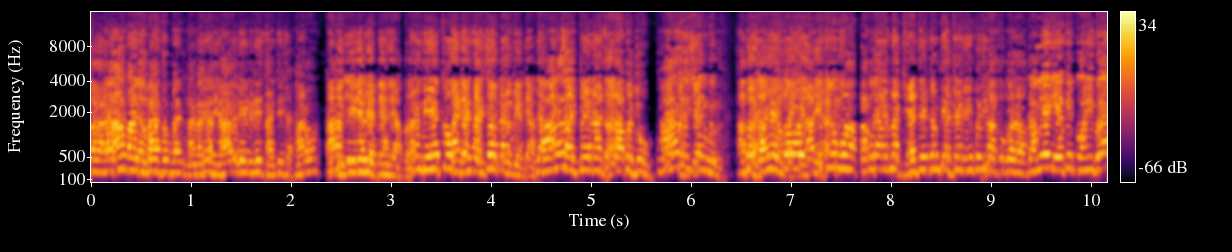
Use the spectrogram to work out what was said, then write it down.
હા, ભાઈ, હા, તો ભાઈ, હા, હા, બેટી શાંતિ છે. આ બધી રીતે બેઠા આપણે. મેં કહું, ભાઈ, ભાઈ, ભાઈ, બેઠા. આ સાઈડ ના ચાલે આ બધું. આ બધા તો આ કેવું, આપણે ઘેર જઈને બેઠા ને બધી વાતો કરો. ભાઈ, આ કોઈ બેન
